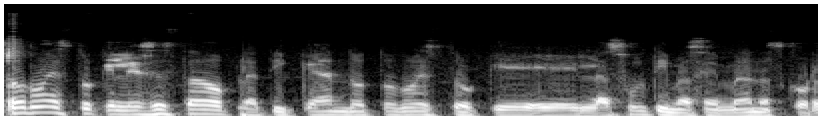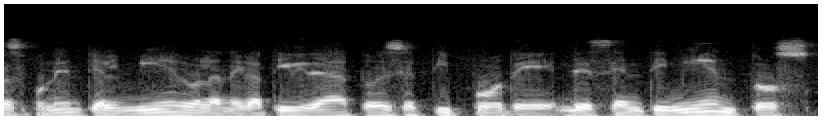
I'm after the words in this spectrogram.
Todo esto que les he estado platicando, todo esto que las últimas semanas correspondiente al miedo, a la negatividad, todo ese tipo de, sentimientos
